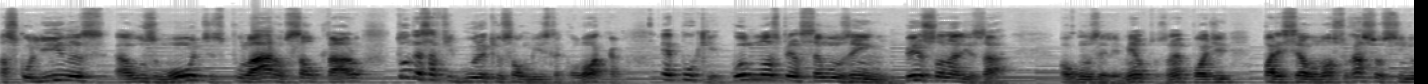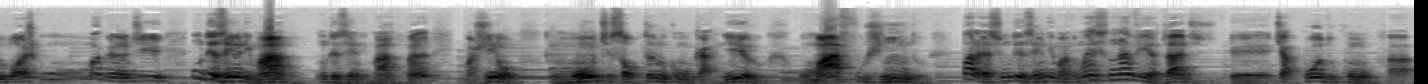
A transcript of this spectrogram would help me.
as colinas, ah, os montes pularam, saltaram. Toda essa figura que o salmista coloca é porque quando nós pensamos em personalizar alguns elementos, né, pode parecer ao nosso raciocínio lógico uma grande um desenho animado, um desenho animado, né? Imaginam um monte saltando como um carneiro, o mar fugindo, parece um desenho animado, mas na verdade é, de acordo com a,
